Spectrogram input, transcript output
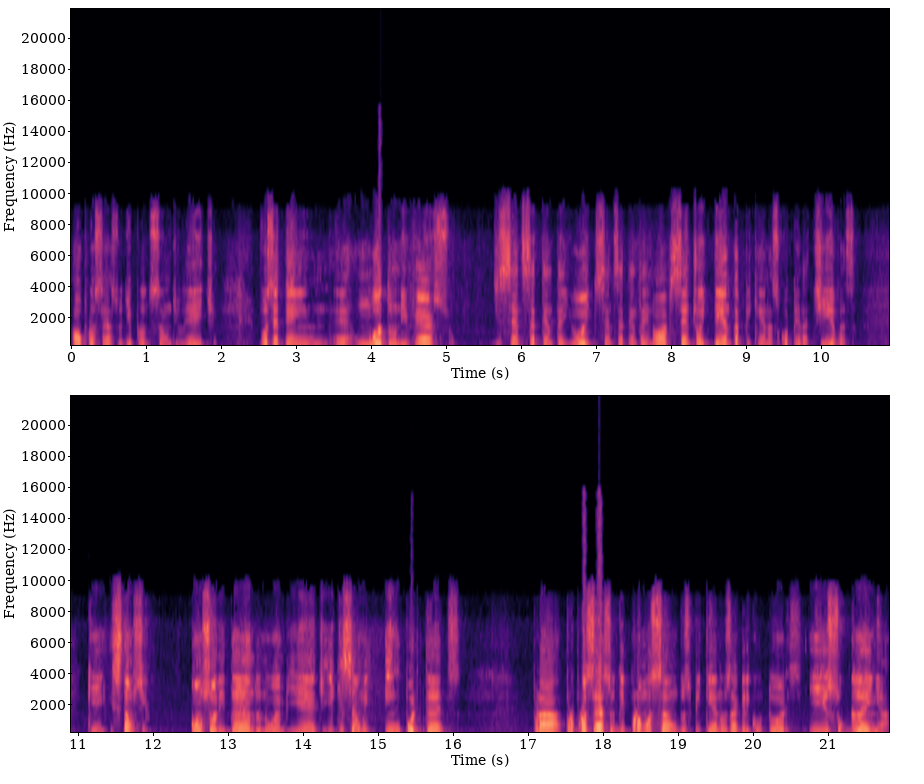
ao processo de produção de leite, você tem é, um outro universo de 178, 179, 180 pequenas cooperativas que estão se consolidando no ambiente e que são importantes para o pro processo de promoção dos pequenos agricultores. E isso ganha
